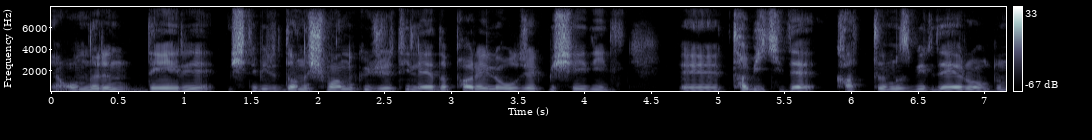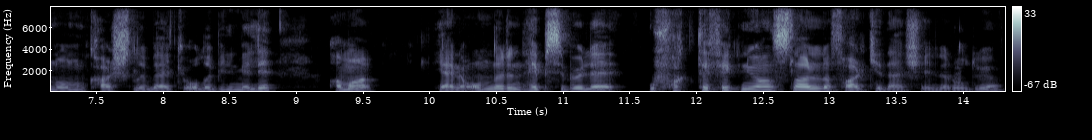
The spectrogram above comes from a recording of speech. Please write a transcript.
Yani onların değeri işte bir danışmanlık ücretiyle ya da parayla olacak bir şey değil. E, tabii ki de kattığımız bir değer olduğunda onun karşılığı belki olabilmeli. Ama yani onların hepsi böyle ufak tefek nüanslarla fark eden şeyler oluyor.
